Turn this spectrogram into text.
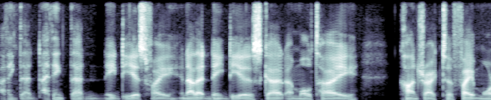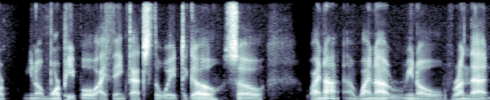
I think that I think that Nate Diaz fight, and now that Nate Diaz got a multi contract to fight more you know more people i think that's the way to go. So why not? Why not you know run that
